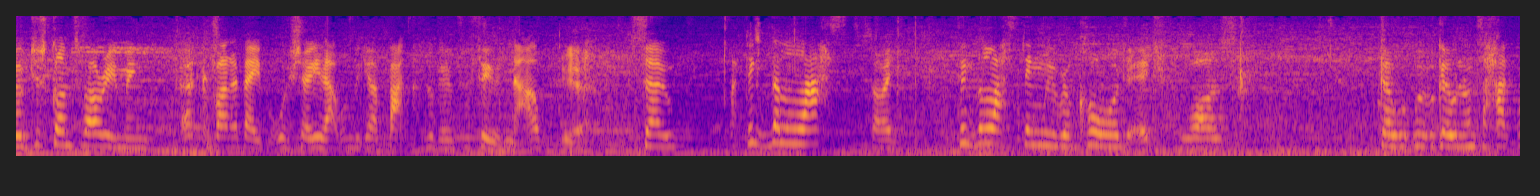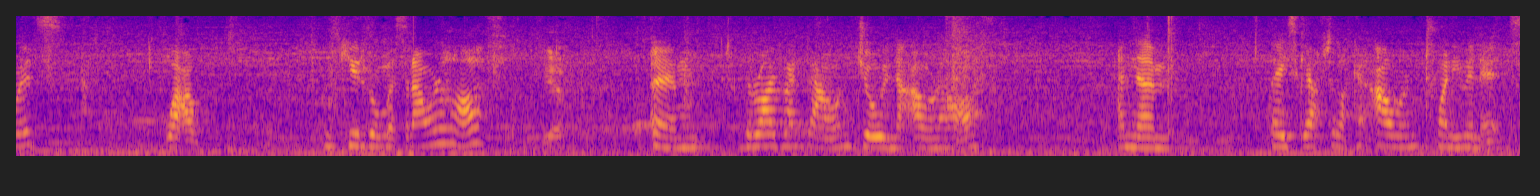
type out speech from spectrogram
So we've just gone to our room in uh, Cabana Bay, but we'll show you that when we get back because we're going for food now. Yeah. So I think the last, sorry, I think the last thing we recorded was go, we were going on to Hagrid's. Wow, we queued for almost an hour and a half. Yeah. Um, the ride went down during that hour and a half, and then basically after like an hour and 20 minutes,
